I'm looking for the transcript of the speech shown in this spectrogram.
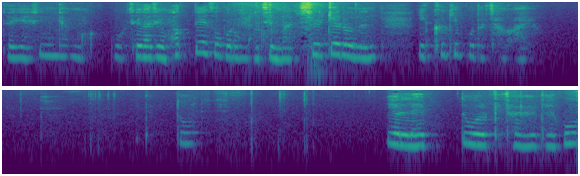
되게 신기한 것 같고 제가 지금 확대해서 그런 거지만 실제로는 이 크기보다 작아요. 또 이 랩도 이렇게 잘 되고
